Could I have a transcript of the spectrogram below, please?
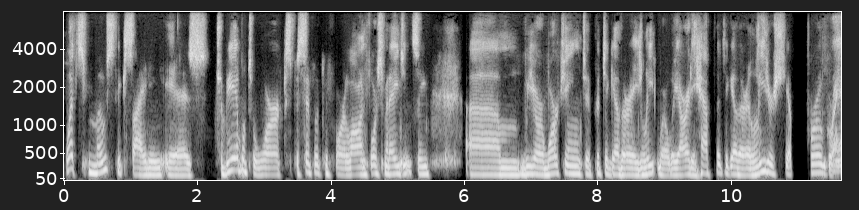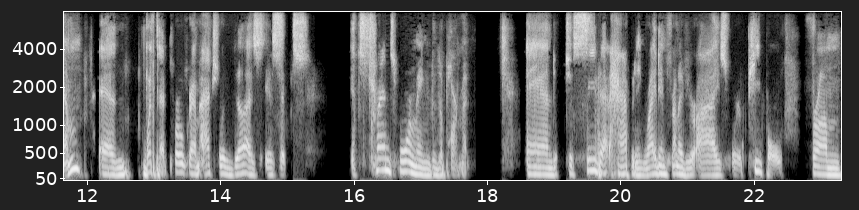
what's most exciting is to be able to work specifically for a law enforcement agency. Um, we are working to put together a lead, well, we already have put together a leadership program. And what that program actually does is it's, it's transforming the department. And to see that happening right in front of your eyes where people from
